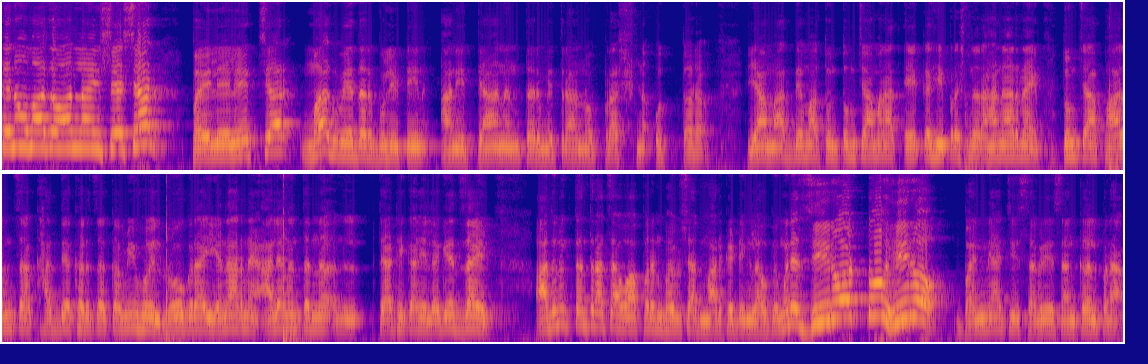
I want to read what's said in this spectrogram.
ते नऊ माझं ऑनलाईन सेशन पहिले लेक्चर मग वेदर बुलेटिन आणि त्यानंतर मित्रांनो प्रश्न उत्तर. या माध्यमातून तुमच्या मनात एकही प्रश्न राहणार नाही. तुमच्या फार्मचा खाद्य खर्च कमी होईल रोगराई येणार नाही आल्यानंतर न त्या ठिकाणी लगेच जाईल. आधुनिक तंत्राचा वापर भविष्यात मार्केटिंगला उपयोग म्हणजे झिरो टू हिरो बनण्याची सगळी संकल्पना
